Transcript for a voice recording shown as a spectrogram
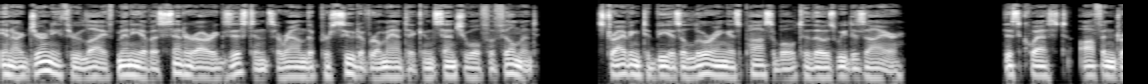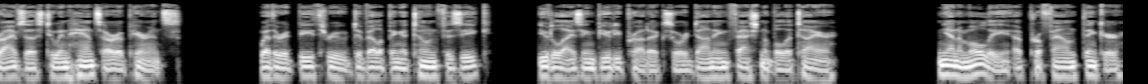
In our journey through life, many of us center our existence around the pursuit of romantic and sensual fulfillment, striving to be as alluring as possible to those we desire. This quest often drives us to enhance our appearance, whether it be through developing a toned physique, utilizing beauty products, or donning fashionable attire. Nyanamoli, a profound thinker,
